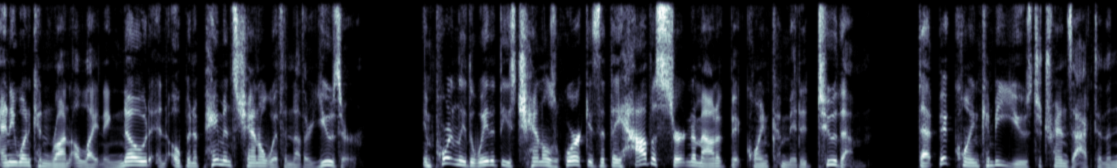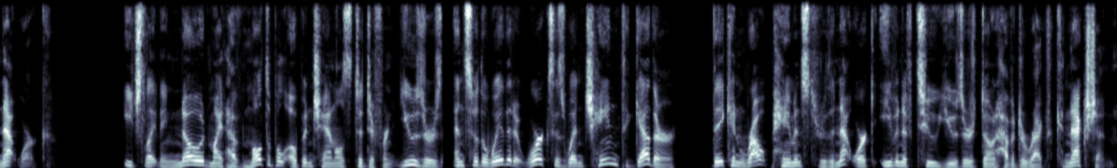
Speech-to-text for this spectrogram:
anyone can run a Lightning node and open a payments channel with another user. Importantly, the way that these channels work is that they have a certain amount of Bitcoin committed to them. That Bitcoin can be used to transact in the network. Each Lightning node might have multiple open channels to different users, and so the way that it works is when chained together, they can route payments through the network even if two users don't have a direct connection.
